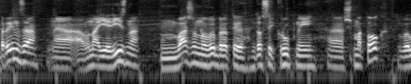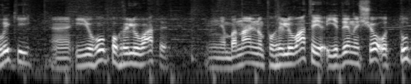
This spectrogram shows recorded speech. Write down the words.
Бринза, е, вона є різна. Бажано вибрати досить крупний е, шматок, великий, е, і його погрилювати. Банально погрилювати. Єдине, що от тут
